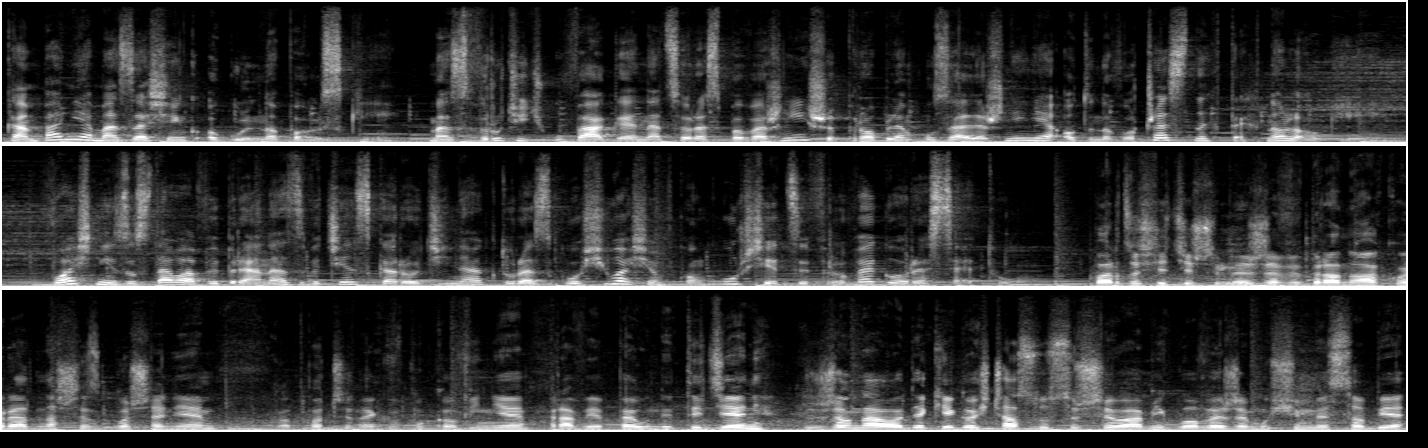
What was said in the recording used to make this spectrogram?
Kampania ma zasięg ogólnopolski. Ma zwrócić uwagę na coraz poważniejszy problem uzależnienia od nowoczesnych technologii. Właśnie została wybrana zwycięska rodzina, która zgłosiła się w konkursie cyfrowego resetu. Bardzo się cieszymy, że wybrano akurat nasze zgłoszenie. Odpoczynek w Bukowinie, prawie pełny tydzień. Żona od jakiegoś czasu suszyła mi głowę, że musimy sobie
